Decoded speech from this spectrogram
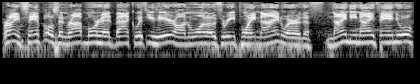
Brian Samples and Rob Moorhead back with you here on 103.9, where the 99th annual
